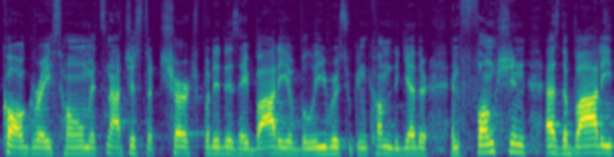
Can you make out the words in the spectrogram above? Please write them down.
call grace home, it's not just a church, but it is a body of believers who can come together and function as the body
